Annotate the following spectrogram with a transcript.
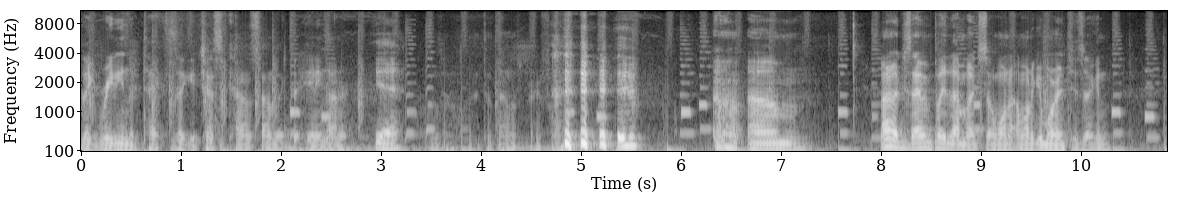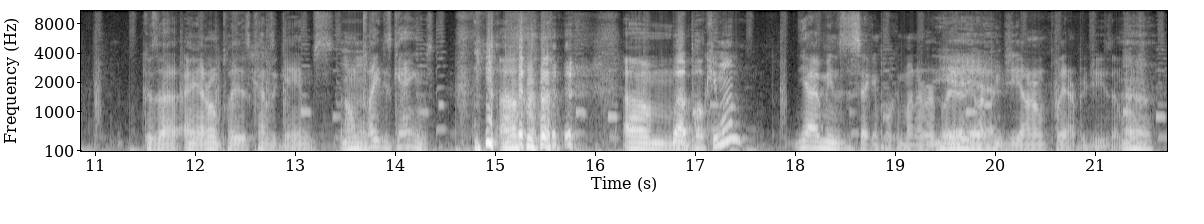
like reading the text, it's like it just kind of sounds like they're hitting on her. Yeah. I thought that was pretty funny. um, I don't know. Just I haven't played that much, so I want to. I want to get more into it so I can. Cause uh, I, I don't play these kinds of games. I don't Mhm. play these games. Uh, um, Well, Pokemon. yeah, I mean it's the second Pokemon I've ever played. Yeah. RPG. I don't play RPGs that much. Uh-huh.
